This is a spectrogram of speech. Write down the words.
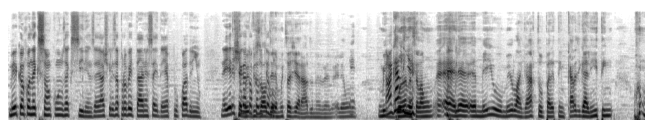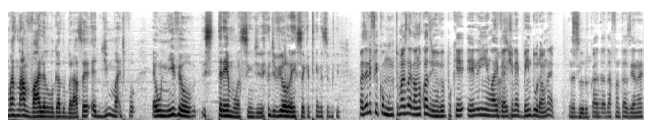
Meio que uma conexão com os Exilians. Aí acho que eles aproveitaram essa ideia pro quadrinho. Né? E ele chega o tocando visual terror. dele é muito exagerado, né, velho? Ele é um. É- uma é uma iguana, galinha. sei lá, um. É, é, ele é, é meio, meio lagarto, parece, tem cara de galinha e tem umas navalhas no lugar do braço. É, é demais, tipo, é um nível extremo, assim, de, de violência que tem nesse bicho. Mas ele ficou muito mais legal no quadrinho, viu? Porque ele em live Ah, action é bem durão, né? É Assim, duro, por causa é. da, da fantasia, né?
